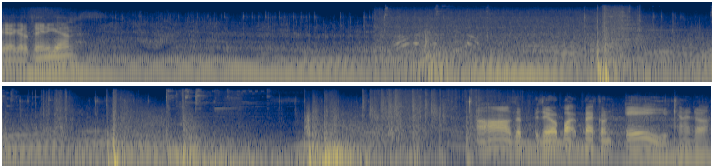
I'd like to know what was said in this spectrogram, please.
Okay, I got a plane again. Aha, the, they are back on A, kinda.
